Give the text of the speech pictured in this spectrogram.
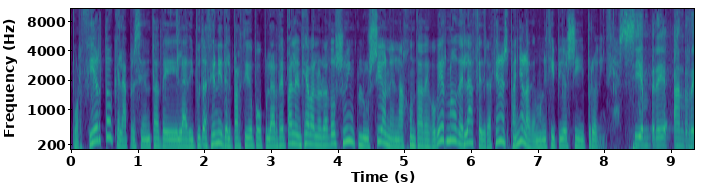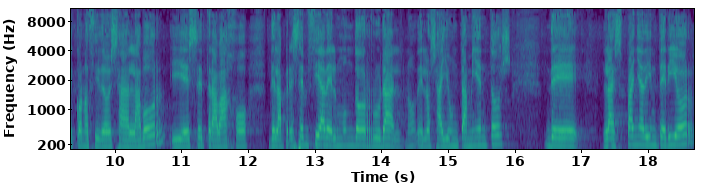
Por cierto, que la presidenta de la Diputación y del Partido Popular de Palencia ha valorado su inclusión en la Junta de Gobierno de la Federación Española de Municipios y Provincias. Siempre han reconocido esa labor y ese trabajo de la presencia del mundo rural, de los ayuntamientos, de la España de interior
